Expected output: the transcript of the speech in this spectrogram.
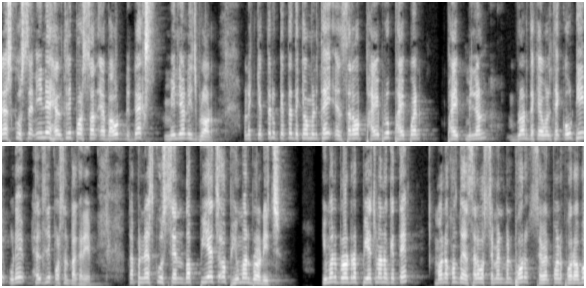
next question in a healthy person about dex million is blood ମାନେ କେତେରୁ କେତେ ଦେଖିବାକୁ ମିଳିଥାଏ ଏନ୍ସର୍ ହେବ ଫାଇଭ୍ରୁ five point five million blood ଦେଖିବାକୁ ମିଳିଥାଏ କେଉଁଠି ଗୋଟେ ହେଲ୍ଥଲି ପର୍ସନ୍ ପାଖରେ ତାପରେ next question the pH of human blood is human ବ୍ଲଡ୍ର ପିଏଚ୍ ମାନ କେତେ ମନେ ରଖନ୍ତୁ ଏନ୍ସର୍ ହେବ seven point four seven point four ହେବ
